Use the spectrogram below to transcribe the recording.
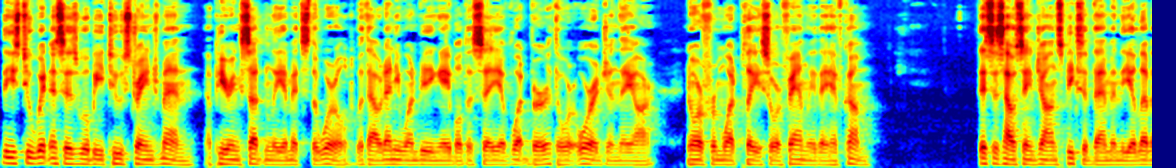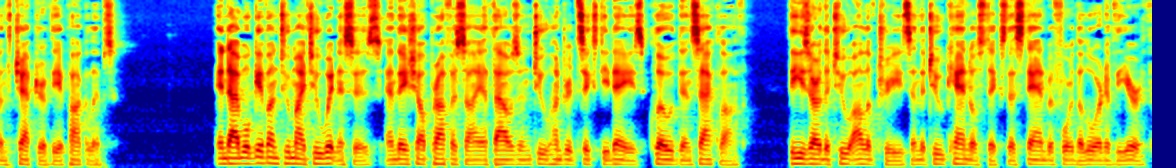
These two witnesses will be two strange men, appearing suddenly amidst the world, without anyone being able to say of what birth or origin they are, nor from what place or family they have come. This is how St. John speaks of them in the eleventh chapter of the Apocalypse. And I will give unto my two witnesses, and they shall prophesy a thousand two hundred sixty days, clothed in sackcloth. These are the two olive trees and the two candlesticks that stand before the Lord of the earth.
